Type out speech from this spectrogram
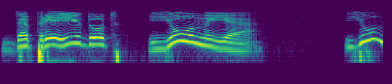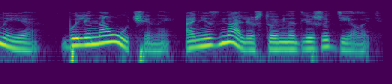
«Да приидут юные!» Юные были научены, они знали, что им надлежит делать.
